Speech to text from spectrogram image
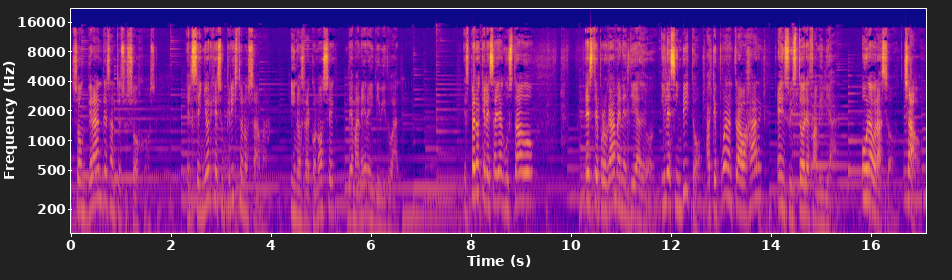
son grandes ante sus ojos. El Señor Jesucristo nos ama y nos reconoce de manera individual. Espero que les haya gustado este programa en el día de hoy y les invito a que puedan trabajar en su historia familiar. Un abrazo, chao.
